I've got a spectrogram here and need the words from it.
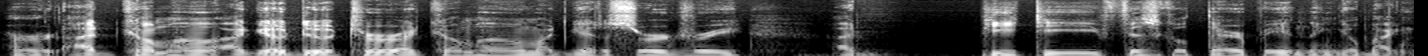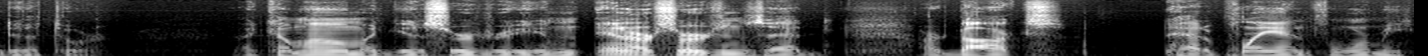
hurt. I'd come home. I'd go do a tour. I'd come home. I'd get a surgery. I'd PT, physical therapy, and then go back and do a tour. I'd come home. I'd get a surgery, and and our surgeons had, our docs had a plan for me,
